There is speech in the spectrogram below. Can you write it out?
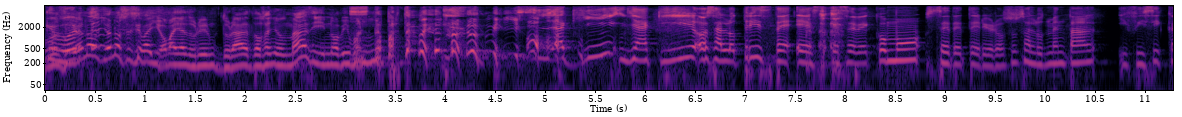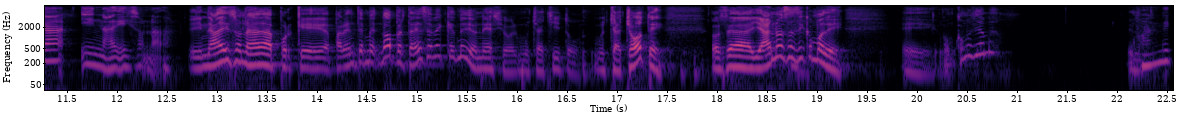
qué Pues, yo, no, yo no sé si va- yo vaya a durar, durar dos años más y no vivo en un departamento de un millón. Y aquí, y aquí, o sea, lo triste es que se ve cómo se deterioró su salud mental y física y nadie hizo nada. Y nadie hizo nada porque aparentemente. No, pero también se ve que es medio necio el muchachito, muchachote. O sea, ya no es así como de. Eh, ¿cómo, se llama? Juan de,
